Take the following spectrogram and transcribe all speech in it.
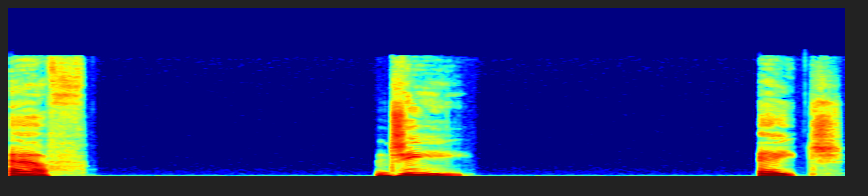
F. G. H.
